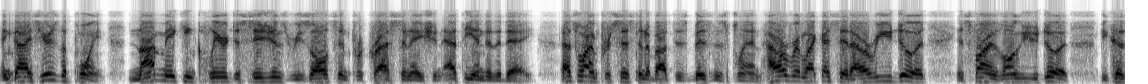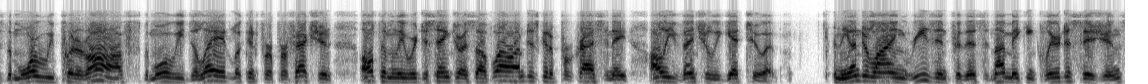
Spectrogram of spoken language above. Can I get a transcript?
And guys, here's the point. Not making clear decisions results in procrastination at the end of the day. That's why I'm persistent about this business plan. However, like I said, however you do it is fine as long as you do it because the more we put it off, the more we delay it looking for perfection, ultimately we're just saying to ourselves, well, I'm just going to procrastinate. I'll eventually get to it. And the underlying reason for this is not making clear decisions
